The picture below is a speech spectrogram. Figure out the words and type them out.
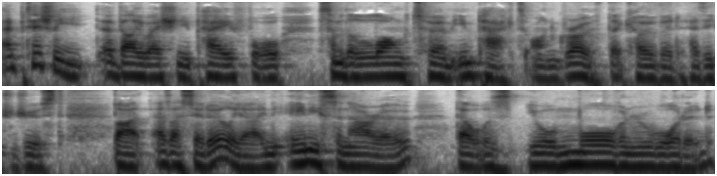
and potentially a valuation you pay for some of the long term impact on growth that COVID has introduced. But as I said earlier, in any scenario, that was you're more than rewarded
